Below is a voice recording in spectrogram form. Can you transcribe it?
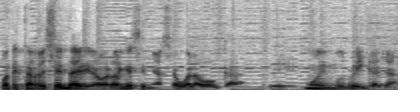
por esta receta y la verdad que se me hace agua la boca. Eh, muy, muy rica ya.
